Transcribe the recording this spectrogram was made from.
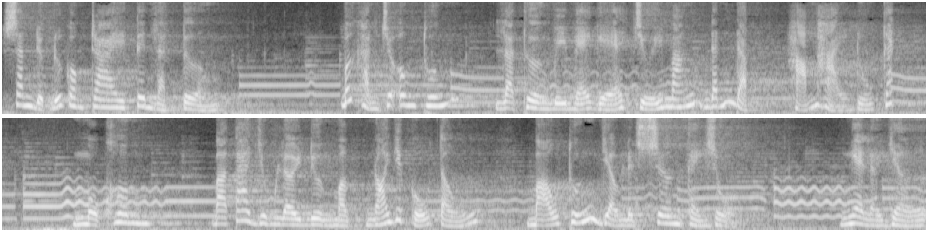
Sanh được đứa con trai tên là Tượng. Bất hạnh cho ông Thuấn Là thường bị mẹ ghẻ chửi mắng, đánh đập, hãm hại đủ cách. Một hôm, Bà ta dùng lời đường mật nói với cổ tẩu, Bảo Thuấn vào lịch sơn cày ruộng. Nghe lời vợ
